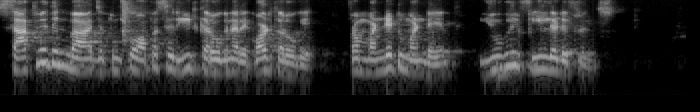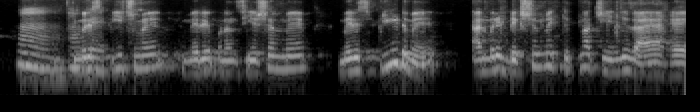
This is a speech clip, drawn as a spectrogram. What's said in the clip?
सातवें दिन बाद जब तुमको वापस से रीड करोगे ना रिकॉर्ड करोगे from Monday to Monday you will feel the difference मेरे स्पीच में मेरे प्रोनाउंसिएशन में मेरे स्पीड में एंड मेरे डिक्शन में कितना चेंजेस आया है।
